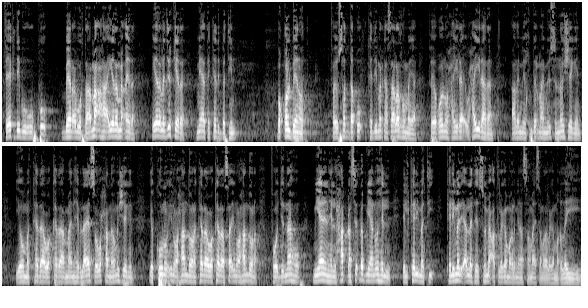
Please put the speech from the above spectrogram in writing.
fayakdibu wuu ku been abuurtaa macaha iyada maceeda iyada la jirkeeda miata kadbatin boqol beenood fa yusadaqu kadib markaasaa la rumeeya fa yaquuluun waxay yidhahdaan alam yukhbirnaa miyuusan noo sheegin yowma kada wa kada maan heblaayaso waxaa nooma sheegin yakuunu inuu ahaan doono kada wa kada saa inuu ahaan doono fawajadnaahu miyaanan helin xaqan si dhab miyaan u helin lilkelimati kelimadii allatii laga maqlay min asamai samada laga maqlay.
